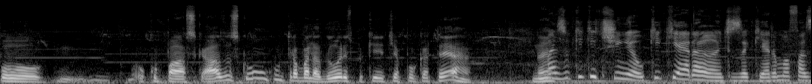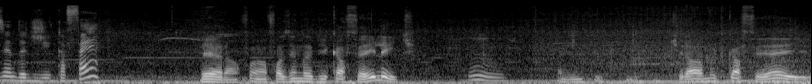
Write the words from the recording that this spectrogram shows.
hum, ocupar as casas com, com trabalhadores, porque tinha pouca terra. Né? Mas o que, que tinha? O que, que era antes aqui? Era uma fazenda de café? Era foi uma fazenda de café e leite. Hum. A gente tirava muito café e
